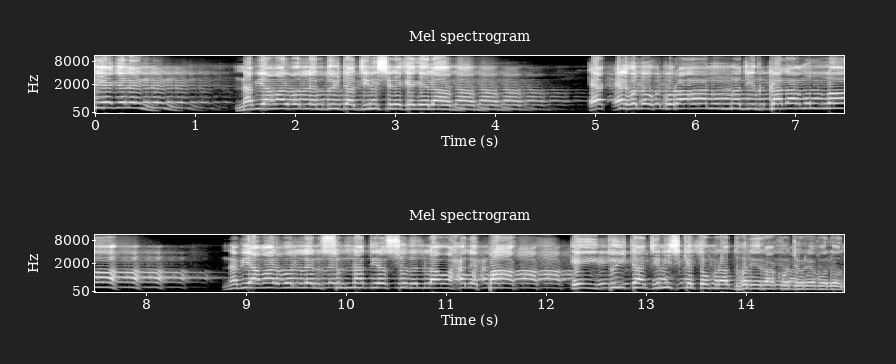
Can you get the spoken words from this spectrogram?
দিয়ে গেলেন? নবী আমার বললেন, দুইটা জিনিস রেখে গেলাম। একটি হলো কোরআন মাজিদ কালামুল্লাহ। নবী আমার বললেন, সুন্নাতি রাসূলুল্লাহ আহলে পাক, এই দুইটা জিনিসকে তোমরা ধরে রাখো, জোরে বলুন।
